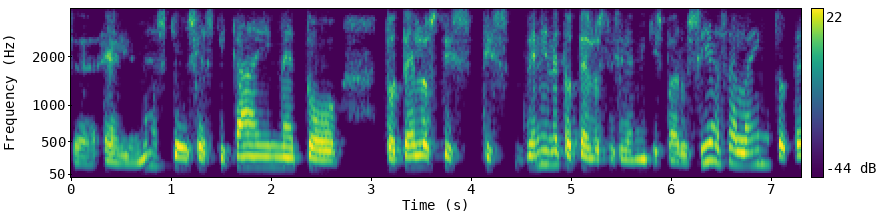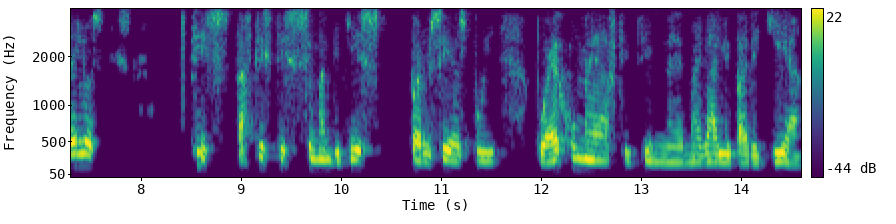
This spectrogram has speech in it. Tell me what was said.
ε, Έλληνες και ουσιαστικά είναι το, το τέλος της, της, δεν είναι το τέλος της ελληνικής παρουσίας αλλά είναι το τέλος της, της, αυτής της σημαντικής παρουσίας που, που έχουμε αυτή τη μεγάλη παροικία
